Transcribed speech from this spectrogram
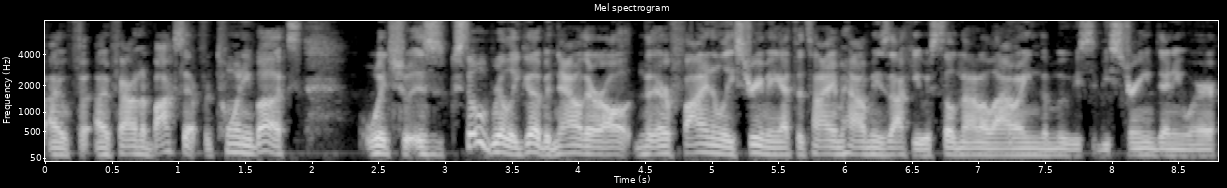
I, I found a box set for twenty bucks. Which is still really good, but now they're all they're finally streaming. At the time, Hayao Miyazaki was still not allowing the movies to be streamed anywhere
